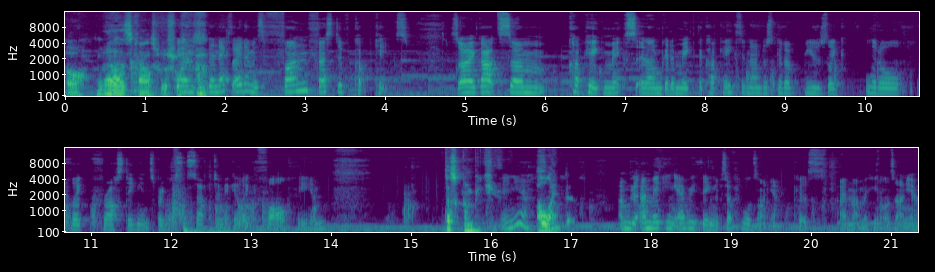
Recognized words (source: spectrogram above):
oh, well, that's kind of special. And the next item is fun festive cupcakes. So I got some cupcake mix, and I'm gonna make the cupcakes, and I'm just gonna use like little like frosting and sprinkles and stuff to make it like fall theme. That's gonna be cute. And yeah, I like that. I'm I'm making everything except for lasagna because I'm not making lasagna.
